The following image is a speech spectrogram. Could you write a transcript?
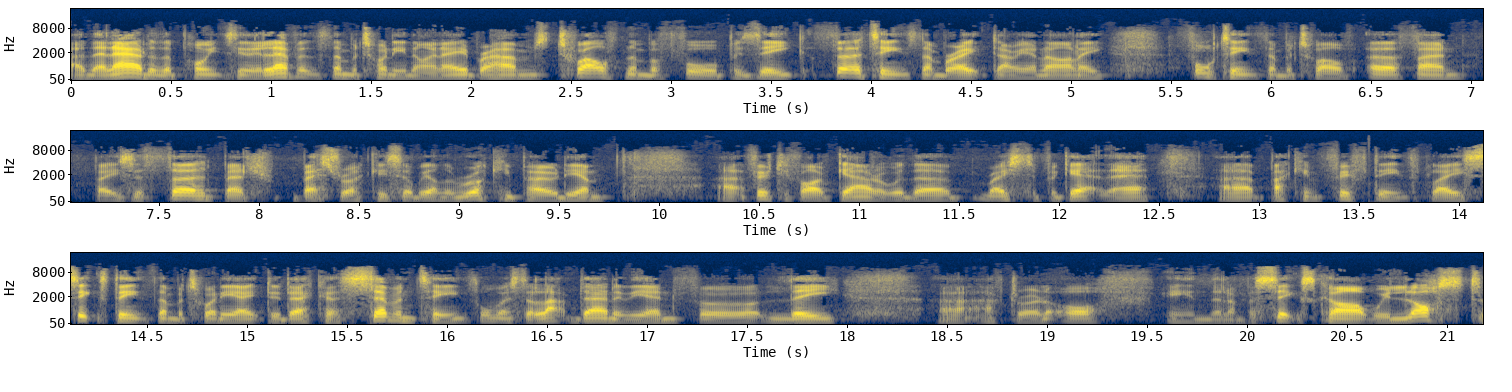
And then out of the points in 11th, number 29, Abrahams. 12th, number 4, Pazik. 13th, number 8, Darianani. 14th, number 12, Irfan. But he's the third best, best rookie, so he'll be on the rookie podium. Uh, 55, Garrett with a race to forget there, uh, back in 15th place. 16th, number 28, Dodeka. 17th, almost a lap down in the end for Le. Uh, after an off in the number six car. We lost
